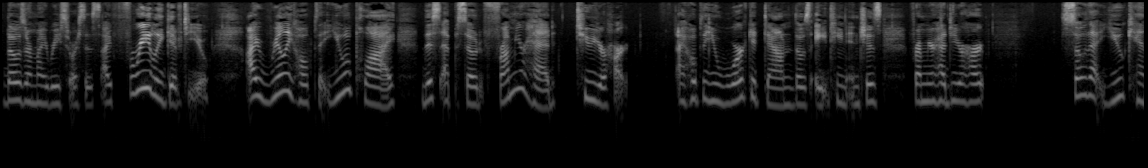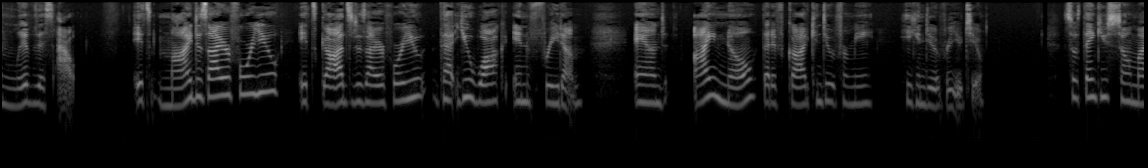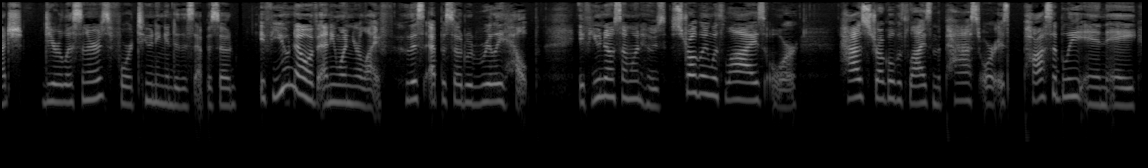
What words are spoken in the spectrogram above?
Those are my resources I freely give to you. I really hope that you apply this episode from your head to your heart. I hope that you work it down those 18 inches from your head to your heart so that you can live this out. It's my desire for you, it's God's desire for you that you walk in freedom. And I know that if God can do it for me, He can do it for you too. So, thank you so much, dear listeners, for tuning into this episode. If you know of anyone in your life who this episode would really help, if you know someone who's struggling with lies or has struggled with lies in the past or is possibly in a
